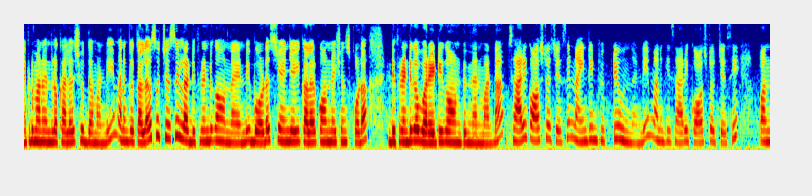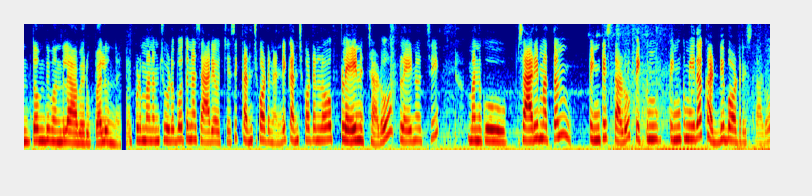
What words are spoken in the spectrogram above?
ఇప్పుడు మనం ఇందులో కలర్స్ చూద్దామండి. మనకి కలర్స్ వచ్చేసి ఇలా డిఫరెంట్గా ఉన్నాయండి. బోర్డర్స్ చేంజ్ అయ్యి కలర్ కాంబినేషన్స్ కూడా డిఫరెంట్గా వెరైటీగా ఉంటుంది అనమాట శారీ కాస్ట్ వచ్చేసి నైన్టీన్ ఫిఫ్టీ ఉందండి. మనకి శారీ కాస్ట్ వచ్చేసి పంతొమ్మిది వందల యాభై రూపాయలు ఉందండి. ఇప్పుడు మనం చూడబోతున్న శారీ వచ్చేసి కంచి కాటన్ అండి. కంచి కాటన్లో ప్లెయిన్ ఇచ్చాడు. ప్లెయిన్ వచ్చి మనకు శారీ మొత్తం పింక్ ఇస్తాడు. పింక్ పింక్ మీద కడ్డీ బార్డర్ ఇస్తాడు.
